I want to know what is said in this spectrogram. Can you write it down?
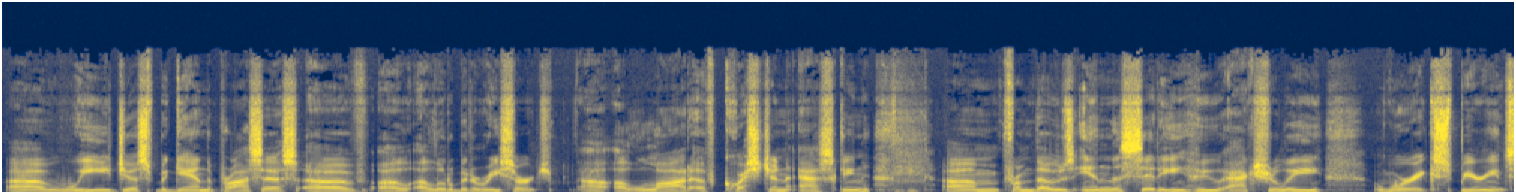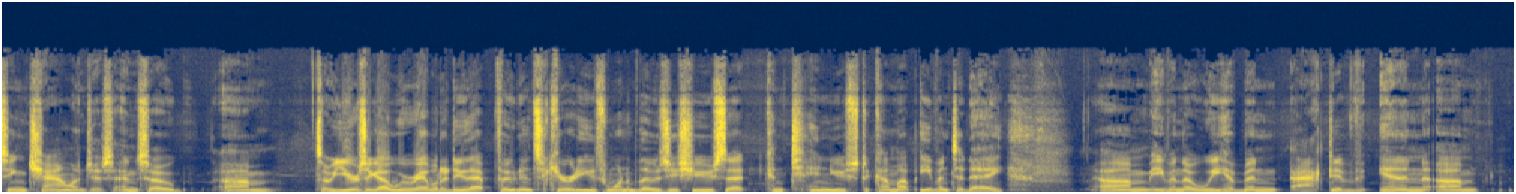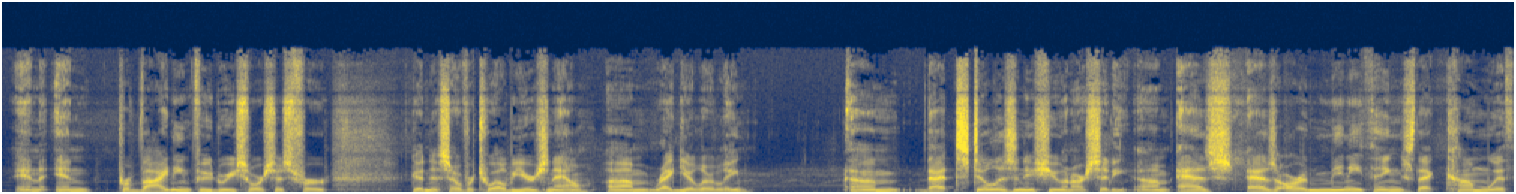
uh, we just began the process of a, a little bit of research, uh, a lot of question asking mm-hmm. um, from those in the city who actually were experiencing challenges. And so, um, so years ago, we were able to do that. Food insecurity is one of those issues that continues to come up even today. Um, even though we have been active in um, in in providing food resources for goodness, over 12 years now, um, regularly. Um, that still is an issue in our city, um, as as are many things that come with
